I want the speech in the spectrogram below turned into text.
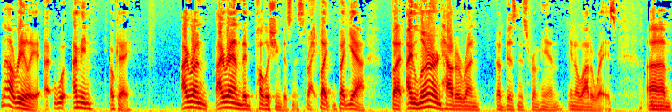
not really. I, w- I mean, okay. I run. I ran the publishing business. Right. But but yeah. But I learned how to run a business from him in a lot of ways. Um,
